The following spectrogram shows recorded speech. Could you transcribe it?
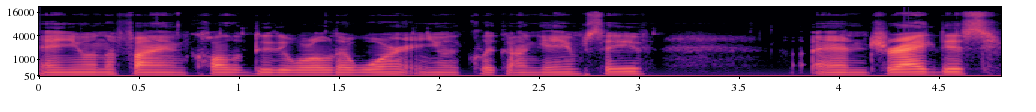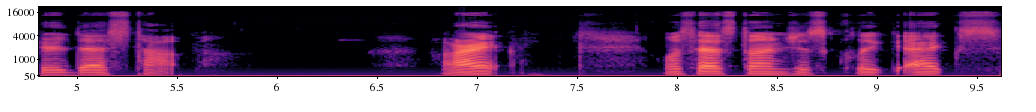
and you want to find Call of Duty World at War and you want to click on game save and drag this to your desktop Alright, once that's done, just click X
